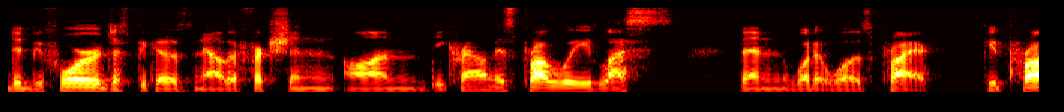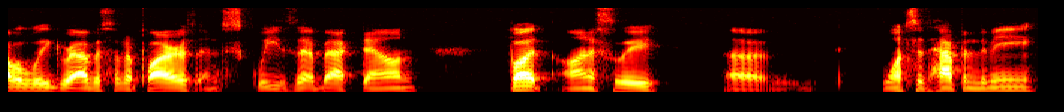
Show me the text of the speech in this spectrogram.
did before just because now the friction on the crown is probably less than what it was prior. You could probably grab a set of pliers and squeeze that back down, but honestly, uh, once it happened to me,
